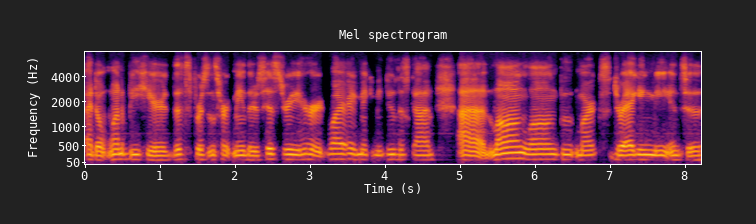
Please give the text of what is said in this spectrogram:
I don't want to be here. This person's hurt me. There's history hurt. Why are you making me do this, God? Uh, long, long boot marks dragging me into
